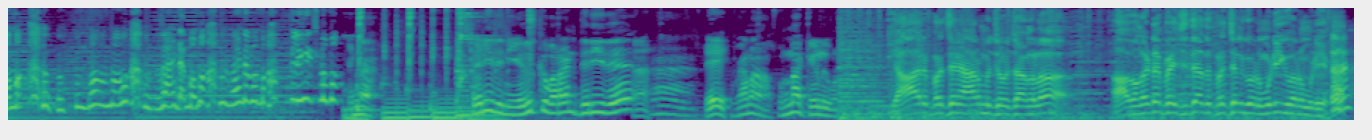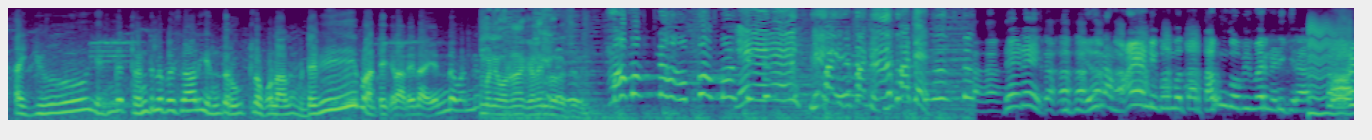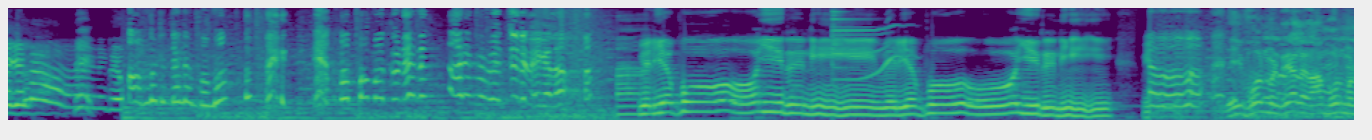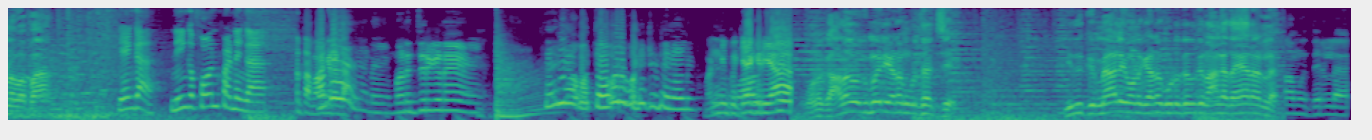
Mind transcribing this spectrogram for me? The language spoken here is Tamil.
மாமா மாமா வேண்டாம் மாமா வேண்டாம் மாமா ப்ளீஸ் மாமா. என்ன? தெரியுது நீ எதுக்கு வரேன்னு தெரியுது. ஏய். வேணாம் சொன்னா கேளு. யாரு பிரச்சனை ஆரம்பிச்சு வச்சாங்களோ அவங்ககிட்ட பேசிட்டு அந்த பிரச்சனைக்கு ஒரு முடிவுக்கு வர முடியும். ஐயோ எந்த ட்ரெண்ட்ல பேசினாலும் எந்த ரூட்ல போனாலும் விடவே மாட்டேங்கிறானே நான் என்ன பண்ண மணி உடனே கிளம்பி வர சொல்லு. மாமா நான் அப்பா அம்மா ஏய் நிப்பாட்டு நிப்பாட்டு நிப்பாட்டு. டேய் டேய் இப்ப எதுக்குடா மாயாண்டி குடும்பத்தார் தருண் கோபி மாதிரி நடிக்கிறார்? அம்பிட்டு தானே மாமா அப்பா அம்மா கூட அனுப்பி வச்சிருவீங்களா? வெளிய போயிரு நீ. வெளிய போயிரு நீ. நீ போன் பண்றியா இல்ல நான் போன் பண்ண பாப்பா ஏங்க நீங்க ஃபோன் பண்ணுங்க. மன்னிச்சிருக்கனே தெரியாம தவறு பண்ணிட்டேனே நானு. மன்னிப்பு கேக்குறியா? உனக்கு அளவுக்கு மீறி இடம் கொடுத்தாச்சு. இதுக்கு மேலே உனக்கு இடம் கொடுக்கறதுக்கு நாங்க தயாரா இல்ல. நமக்கு தெரியல.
